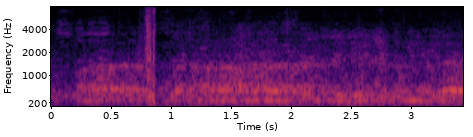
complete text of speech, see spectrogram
والصلاة والسلام على سيد الأنبياء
